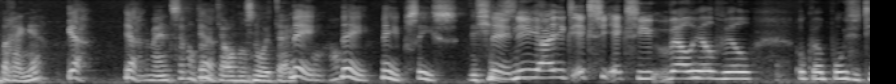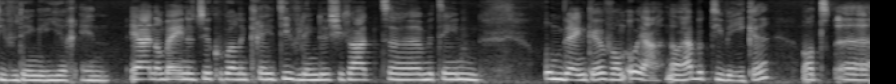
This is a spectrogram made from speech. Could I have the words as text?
brengen ja, ja. aan de mensen, want Ja. had je anders nooit tijd Nee, voor gehad. nee, nee, precies. Dus je nee, ziet- nee, ja, ik, ik, zie, ik zie wel heel veel, ook wel positieve dingen hierin. Ja, en dan ben je natuurlijk ook wel een creatieveling, dus je gaat eh, meteen omdenken van, oh ja, nou heb ik die weken, wat eh,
